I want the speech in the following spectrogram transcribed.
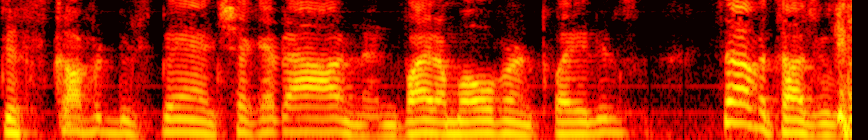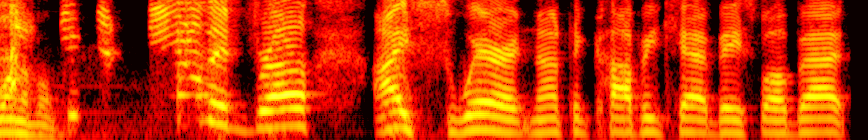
discovered this band, check it out, and invite them over and play this. Savatage was one of them. You nailed it, bro. I swear it. Not the copycat baseball bat.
